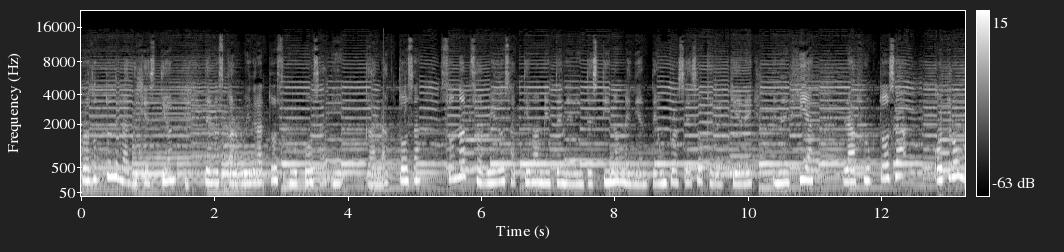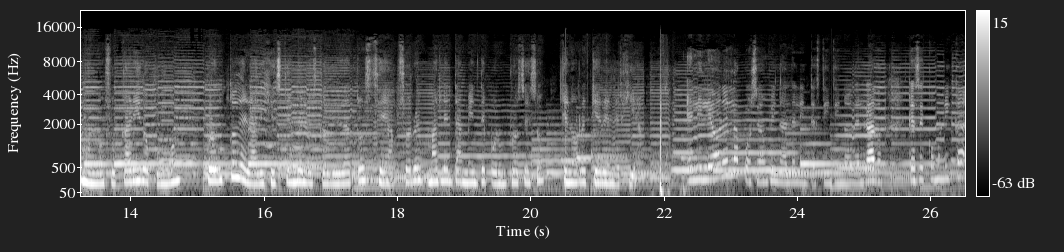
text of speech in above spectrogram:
producto de la digestión de los carbohidratos glucosa y galactosa son absorbidos activamente en el intestino mediante un proceso que requiere energía. La fructosa, otro monosacárido común, producto de la digestión de los carbohidratos, se absorbe más lentamente por un proceso que no requiere energía. El ileón es la porción final del intestino delgado, que se comunica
